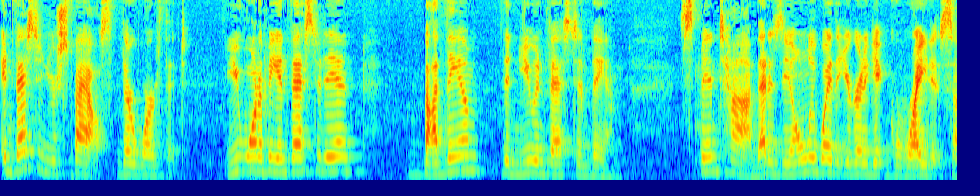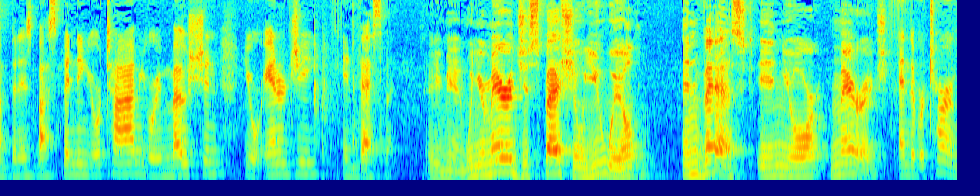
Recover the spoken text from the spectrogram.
invest in your spouse. They're worth it. You want to be invested in by them, then you invest in them. Spend time. That is the only way that you're going to get great at something is by spending your time, your emotion, your energy, investment. Amen. When your marriage is special, you will invest in your marriage. And the return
